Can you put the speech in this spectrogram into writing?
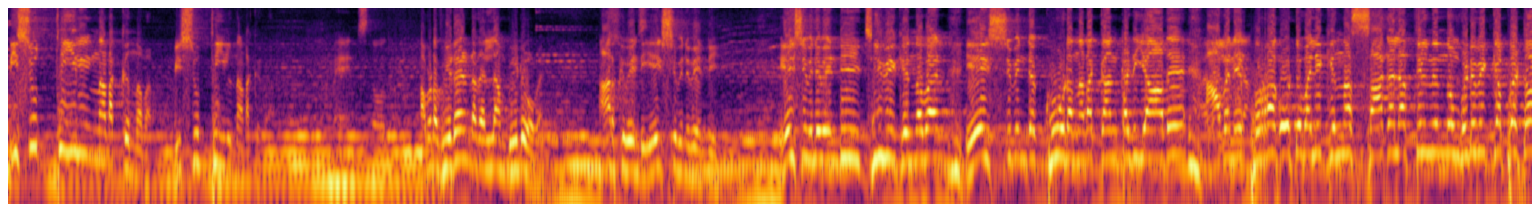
വിശുദ്ധിയിൽ നടക്കുന്നവർ വിശുദ്ധിയിൽ നടക്കുക. അവിടെ വിടേണ്ടതെല്ലാം വിടുവൻ ആർക്ക് വേണ്ടി? യേശുവിന് വേണ്ടി. യേശുവിന് വേണ്ടി ജീവിക്കുന്നവൻ യേശുവിന്റെ കൂടെ നടക്കാൻ കഴിയാതെ അവനെ പുറകോട്ട് വലിക്കുന്ന സകലത്തിൽ നിന്നും വിടുവിക്കപ്പെട്ട്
